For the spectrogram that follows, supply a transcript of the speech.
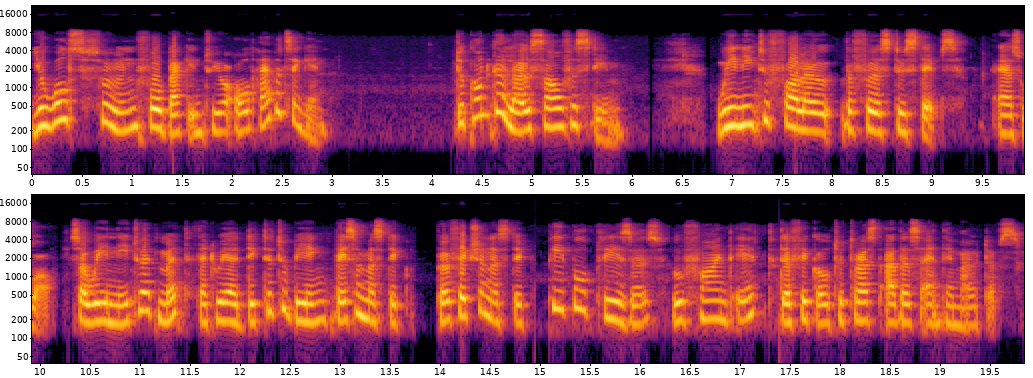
you will soon fall back into your old habits again. To conquer low self esteem, we need to follow the first two steps as well. So we need to admit that we are addicted to being pessimistic, perfectionistic people pleasers who find it difficult to trust others and their motives.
